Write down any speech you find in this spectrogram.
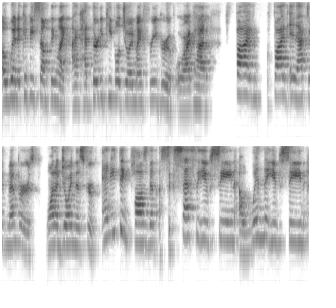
A win, it could be something like I've had 30 people join my free group, or I've had five five inactive members want to join this group. Anything positive a success that you've seen a win that you've seen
